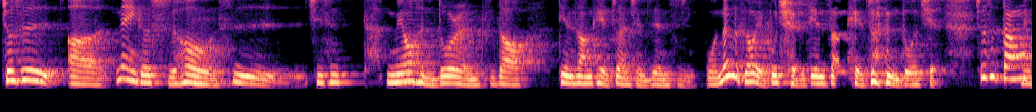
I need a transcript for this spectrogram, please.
就是呃那个时候是其实没有很多人知道电商可以赚钱这件事情。我那个时候也不觉得电商可以赚很多钱，就是当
